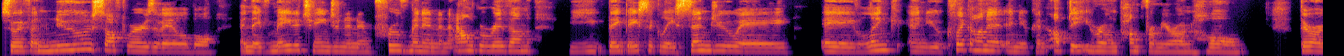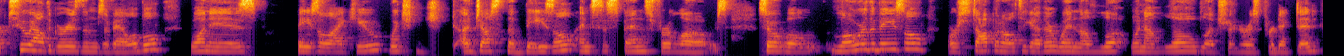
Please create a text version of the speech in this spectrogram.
So if a new software is available and they've made a change and an improvement in an algorithm, you, they basically send you a a link and you click on it and you can update your own pump from your own home. There are two algorithms available. One is basal IQ, which adjusts the basal and suspends for lows. So it will lower the basal or stop it altogether when the lo- when a low blood sugar is predicted.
